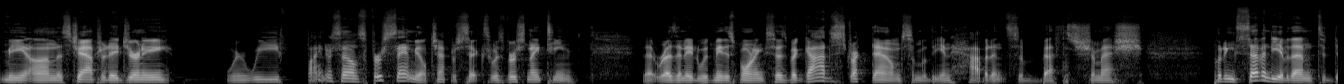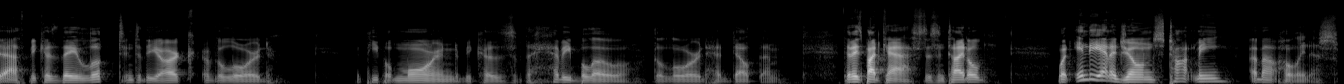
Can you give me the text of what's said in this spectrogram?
me on this chapter day journey where we find ourselves. First Samuel chapter six was verse 19 that resonated with me this morning. It says, "But God struck down some of the inhabitants of Beth Shemesh, putting seventy of them to death because they looked into the ark of the Lord." The people mourned because of the heavy blow the Lord had dealt them. Today's podcast is entitled, What Indiana Jones Taught Me About Holiness.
